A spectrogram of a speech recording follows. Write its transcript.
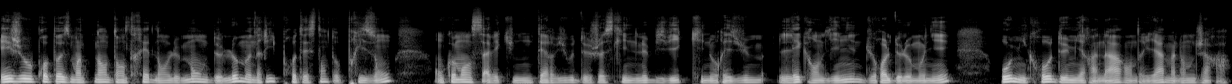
Et je vous propose maintenant d'entrer dans le monde de l'aumônerie protestante aux prisons. On commence avec une interview de Jocelyne Lebivic qui nous résume les grandes lignes du rôle de l'aumônier au micro de Mirana Andrea Mananjara.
